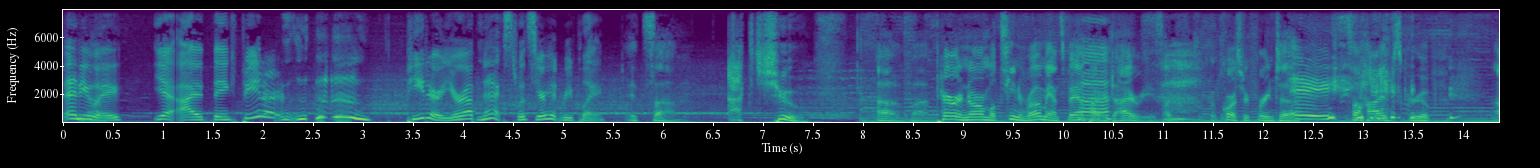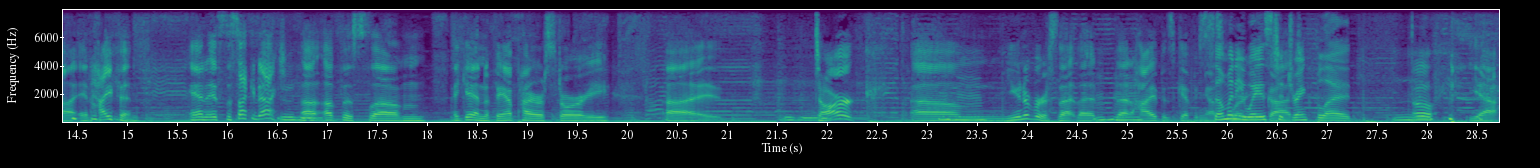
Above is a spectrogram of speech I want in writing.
Anyway, Yeah, I think Peter. Peter, you're up next. What's your hit replay? It's um, Act Two of uh, Paranormal Teen Romance Vampire Diaries. I'm, of course, referring to, Hey. to HYBE's group uh, ENHYPEN. And it's the second act Mm-hmm. uh, of this, um, again, a vampire story, uh, Mm-hmm. dark um, universe that, that, that HYBE is giving us. Mm-hmm. So many ways you've to drink blood. Oh, Yeah.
